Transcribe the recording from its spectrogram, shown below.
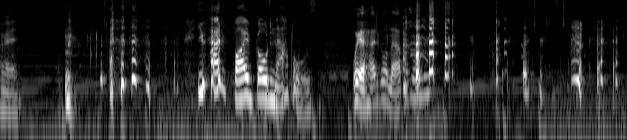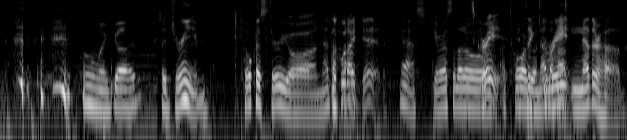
All right. you had five golden apples. Wait, I had golden apples on me. oh my god. So Dream, talk us through your nether Look what I did. Yes, give us a little It's great. a tour it's of your a nether great hub. nether hub.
